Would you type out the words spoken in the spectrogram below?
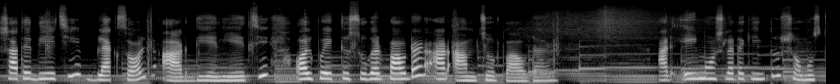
সাথে দিয়েছি ব্ল্যাক সল্ট আর দিয়ে নিয়েছি অল্প একটু সুগার পাউডার আর আমচুর পাউডার আর এই মশলাটা কিন্তু সমস্ত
